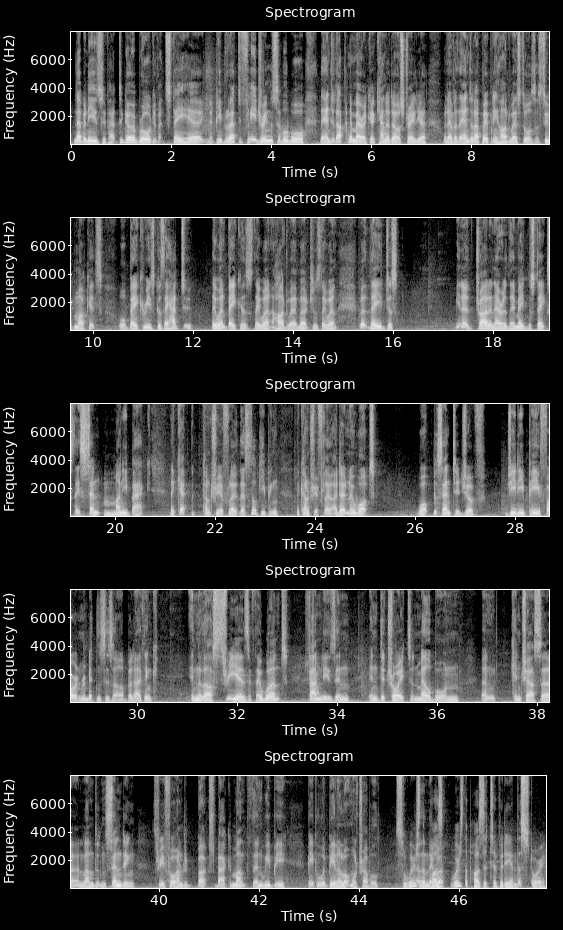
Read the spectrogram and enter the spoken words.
Lebanese who've had to go abroad, who've had to stay here, you know, people who had to flee during the Civil War. They ended up in America, Canada, Australia, whatever. They ended up opening hardware stores or supermarkets or bakeries because they had to. They weren't bakers, they weren't hardware merchants, they weren't, but they just, you know, trial and error. They made mistakes. They sent money back. They kept the country afloat. They're still keeping the country afloat. I don't know what what percentage of GDP foreign remittances are, but I think in the last three years, if there weren't families in in Detroit and Melbourne and Kinshasa and London sending three four hundred bucks back a month, then we'd be people would be in a lot more trouble. So where's the than they pos- were. where's the positivity in this story?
